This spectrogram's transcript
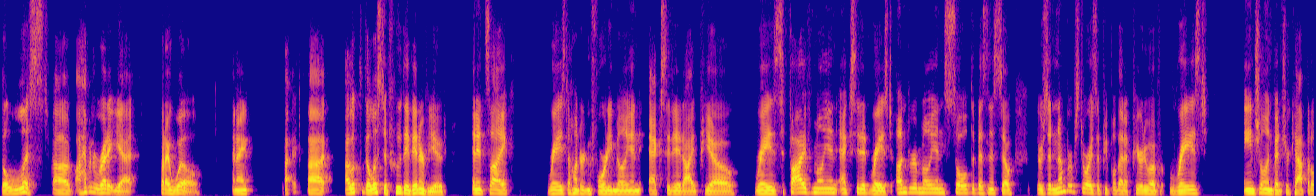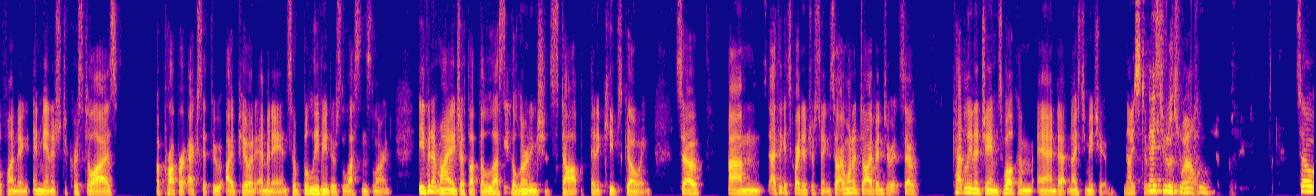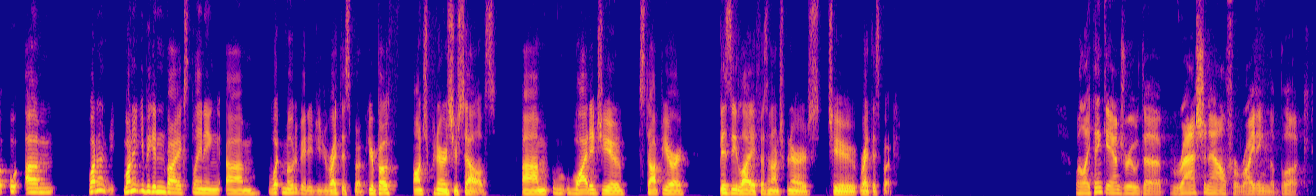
the list of. I haven't read it yet, but I will. And I uh, I looked at the list of who they've interviewed, and it's like raised 140 million, exited IPO, raised 5 million, exited, raised under a million, sold the business. So there's a number of stories of people that appear to have raised angel and venture capital funding and managed to crystallize a proper exit through IPO and M&A. And so believe me, there's lessons learned. Even at my age, I thought the less the learning should stop and it keeps going. So um, I think it's quite interesting. So I want to dive into it. So Catalina James, welcome and uh, nice to meet you. Nice to meet nice you to meet as you well. So, um, why don't why don't you begin by explaining um, what motivated you to write this book? You're both entrepreneurs yourselves. Um, why did you stop your busy life as an entrepreneur to write this book? Well, I think Andrew, the rationale for writing the book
